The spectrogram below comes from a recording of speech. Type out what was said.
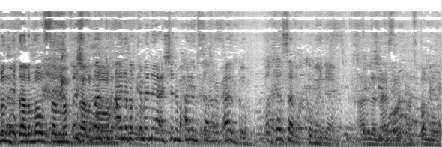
من الظلمة وصلنا في الظلمة. أنا باقي ما نعرفش أنا بحال مسافر بحالكم. واخا نسافركم هنايا. على الناس في طموح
